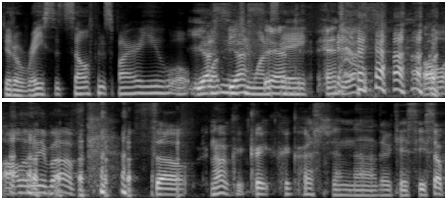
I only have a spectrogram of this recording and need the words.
did a race itself inspire you? Yes, what made yes, you want to say? And yes, all, all of the above. So, no, great, great question uh, there, Casey. So,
